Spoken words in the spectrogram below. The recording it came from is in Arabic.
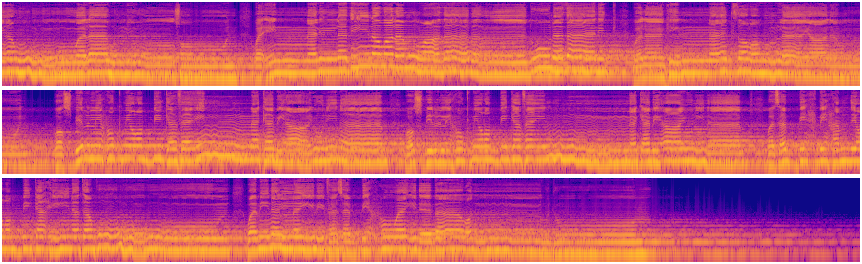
ينصرون وإن للذين ظلموا عذابا دون ذلك ولكن أكثرهم لا يعلمون واصبر لحكم ربك فإنك بأعيننا واصبر لحكم ربك فإنك بأعيننا وسبح بحمد ربك حين تقوم. ومن الليل فسبحه وإدبار النار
